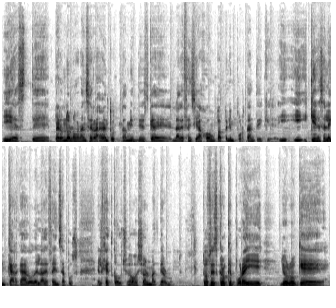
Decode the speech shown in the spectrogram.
y este, pero no logran cerrar. Entonces también tienes que la defensiva juega un papel importante. Y, y, quién es el encargado de la defensa? Pues el head coach, ¿no? Sean McDermott. Entonces creo que por ahí yo creo que,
